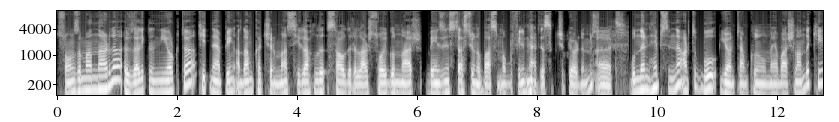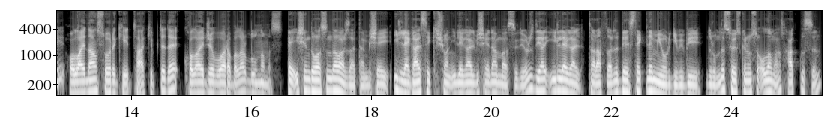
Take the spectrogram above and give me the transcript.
Son zamanlarda özellikle New York'ta kidnapping, adam kaçırma, silahlı saldırılar, soygunlar, benzin istasyonu basma bu filmlerde sıkça gördüğümüz. Evet. Bunların hepsinde artık bu yöntem kullanılmaya başlandı ki olaydan sonraki takipte de kolayca bu arabalar bulunamaz. E, işin doğasında var zaten bir şey illegalse ki şu an illegal bir şeyden bahsediyoruz. Diğer illegal tarafları da desteklemiyor gibi bir durumda söz konusu olamaz. Haklısın.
